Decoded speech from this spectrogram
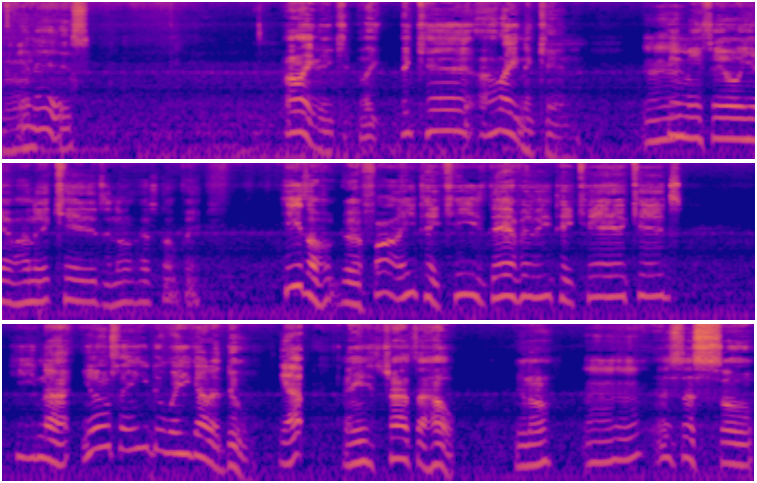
It is. I like Nick. Like Nick Cannon. I like Nick Cannon. He Mm-hmm. may say, "Oh, he have hundred kids and all that stuff," but he's a good father. He take he's there for he take care of kids. He not, you know what I'm saying? He do what he gotta do, Yep. and he tries to help. You know, Mm-hmm. it's just so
